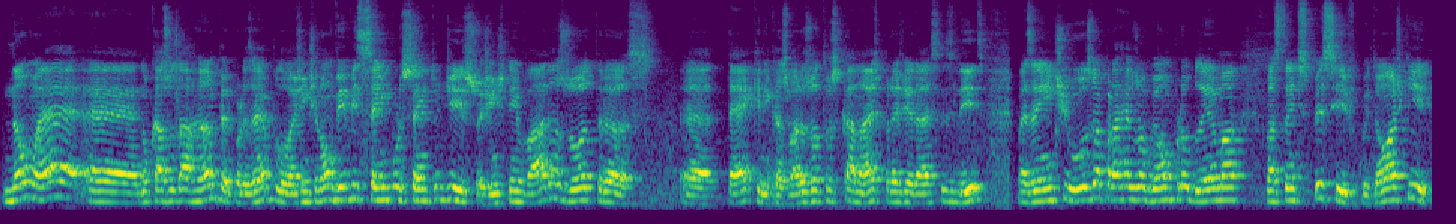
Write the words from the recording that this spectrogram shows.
Não é, é, no caso da Hamper, por exemplo, a gente não vive 100% disso. A gente tem várias outras é, técnicas, vários outros canais para gerar esses leads, mas a gente usa para resolver um problema bastante específico. Então, acho que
